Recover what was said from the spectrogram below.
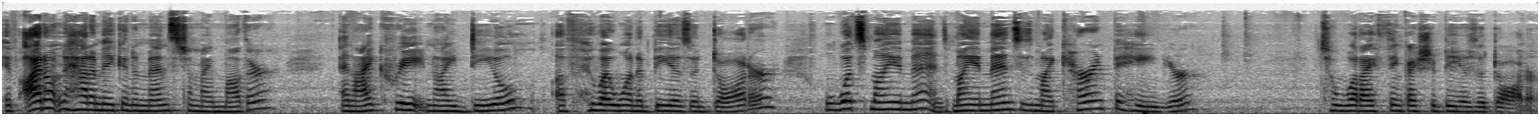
if I don't know how to make an amends to my mother and I create an ideal of who I want to be as a daughter, well, what's my amends? My amends is my current behavior to what I think I should be as a daughter.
